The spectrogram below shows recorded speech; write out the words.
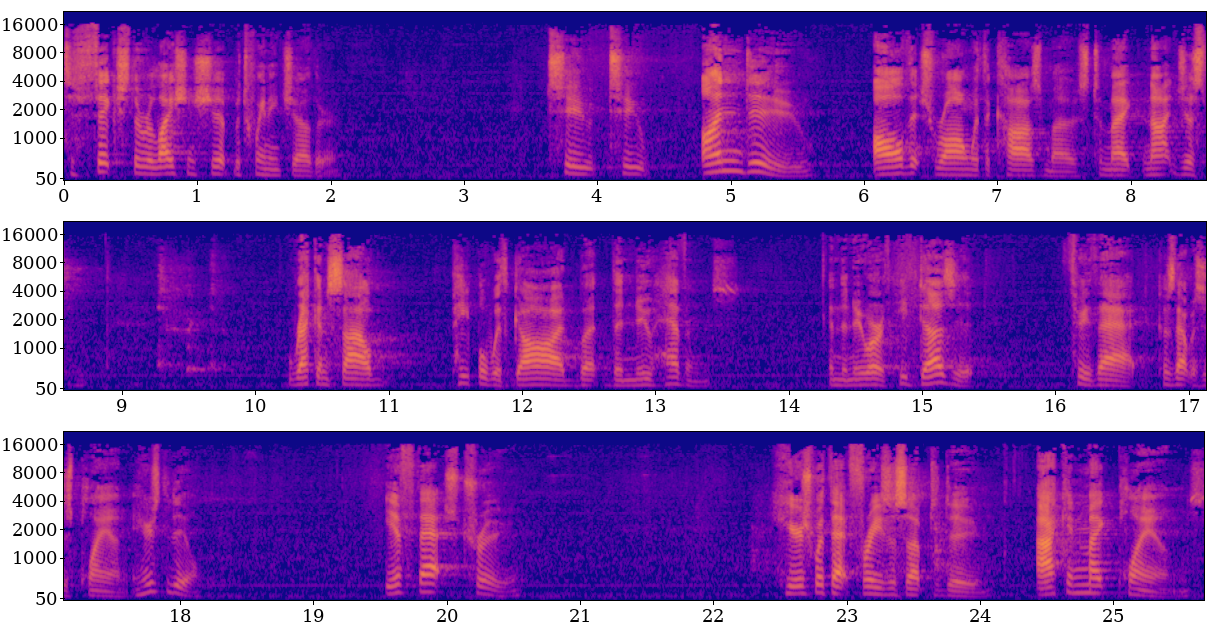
to fix the relationship between each other, to, to undo all that's wrong with the cosmos, to make not just reconciled people with God, but the new heavens and the new earth. He does it through that because that was his plan. Here's the deal if that's true, here's what that frees us up to do I can make plans.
